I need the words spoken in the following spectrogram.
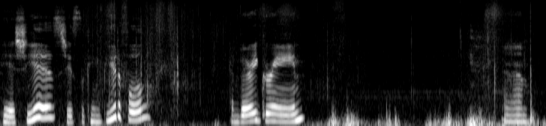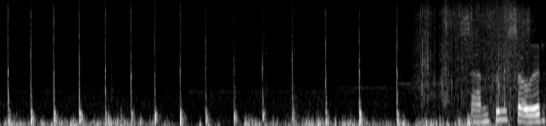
Here she is. She's looking beautiful and very green. Um, sand pretty solid.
